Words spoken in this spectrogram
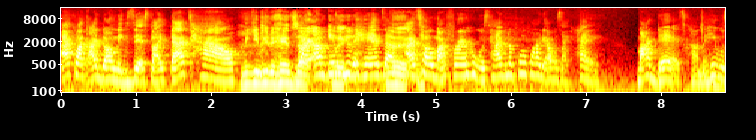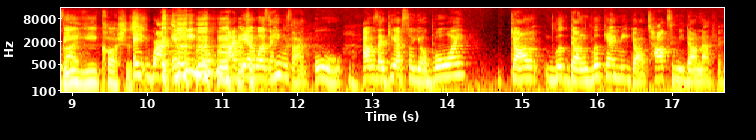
act like I don't exist. Like that's how. Let me give you the heads up. I'm giving Look, you the heads up. look. I told my friend who was having a pool party. I was like, "Hey, my dad's coming." He was Be like, ye cautious. and, right, and he knew who my dad was, and he was like, "Ooh." I was like, "Yeah." So your boy, don't look, don't look at me, don't talk to me, don't nothing.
